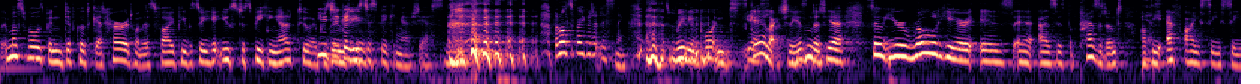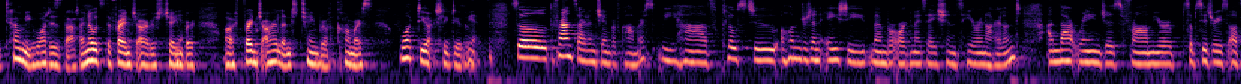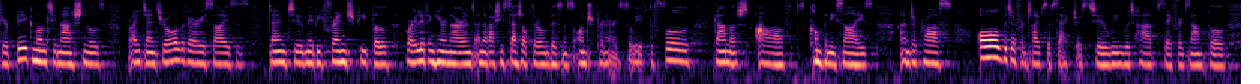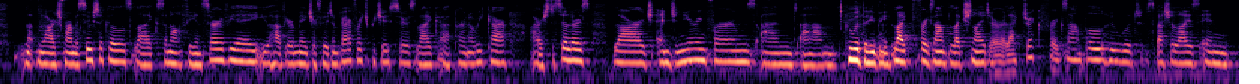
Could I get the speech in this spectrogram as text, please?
It must have always been difficult to get heard when there's five people, so you get used to speaking out too. I you presume, do get do used to speaking out, yes. but also very good at listening. it's a really important skill, Yes. actually, isn't it? Yeah. So your role here is uh, as is the president of Yes. the FICC. Tell me, what is that? I know it's the French Irish Chamber, or French Ireland Chamber of Commerce. What do you actually do there? Yeah. So the France Ireland Chamber of Commerce, we have close to 180 member organisations here in Ireland, and that ranges from your subsidiaries of your big multinationals right down through all the various sizes, down to maybe French people who are living here in Ireland and have actually set up their own business, entrepreneurs. So we have the full gamut of company size and across all the different types of sectors too. We would have, say, for example, large pharmaceuticals like Sanofi and Servier. You have your major food and beverage producers like uh, Pernod Ricard, Irish distillers, large engineering firms, and um, Who would they be? like, for example, like Schneider Electric, for example, who would specialise in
